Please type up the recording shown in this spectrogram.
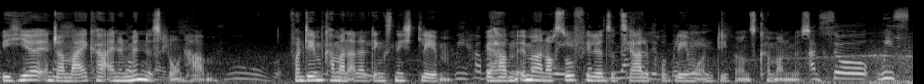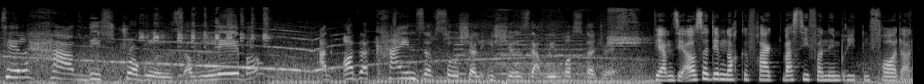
wir hier in Jamaika einen Mindestlohn haben. Von dem kann man allerdings nicht leben. Wir haben immer noch so viele soziale Probleme, um die wir uns kümmern müssen. Wir haben sie außerdem noch gefragt, was sie von den Briten fordern.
